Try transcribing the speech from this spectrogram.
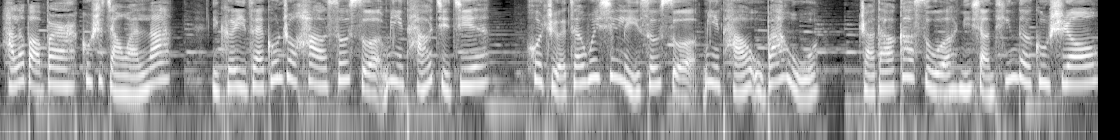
好了，宝贝儿，故事讲完啦。你可以在公众号搜索“蜜桃姐姐”，或者在微信里搜索“蜜桃五八五”，找到告诉我你想听的故事哦。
